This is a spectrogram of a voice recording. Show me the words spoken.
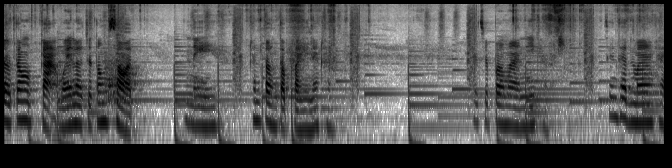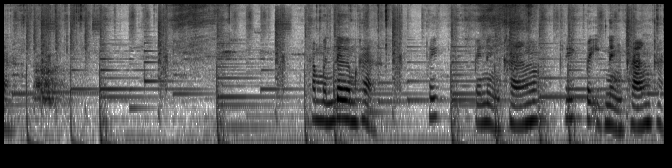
เราต้องกะไว้เราจะต้องสอดในขั้นตอนต่อไปนะคะ ก็จะประมาณนี้ค่ะ เส้นถัดมาค่ะทำเหมือนเดิมค่ะ พลิกไปหนึ่งครั้ง พลิกไปอีกหนึ่งครั้งค่ะ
